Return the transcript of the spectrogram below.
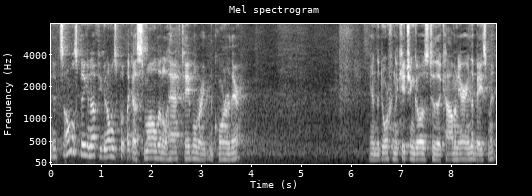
It's almost big enough you could almost put like a small little half table right in the corner there. And the door from the kitchen goes to the common area in the basement.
